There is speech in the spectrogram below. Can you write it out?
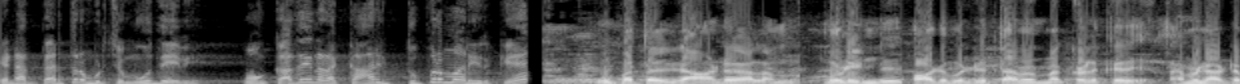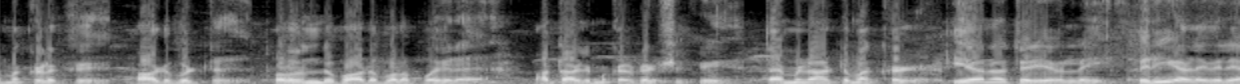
ஏண்டா தரித்திரம் முடிச்ச மூதேவி? உன் கதை என்னடா காரி துப்புற மாதிரி இருக்கு? முப்பத்தைந்து ஆண்டு காலம் முடிந்து பாடுபட்டு தமிழ் மக்களுக்கு தமிழ்நாட்டு மக்களுக்கு பாடுபட்டு தொடர்ந்து பாடுபட போகிற பாட்டாளி மக்கள் கட்சிக்கு தமிழ்நாட்டு மக்கள் ஏனோ தெரியவில்லை பெரிய அளவிலே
